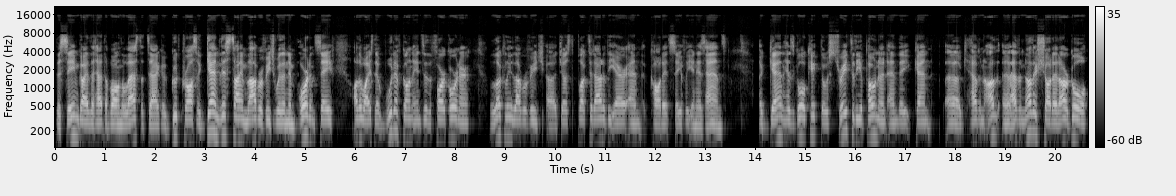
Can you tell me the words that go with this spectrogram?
The same guy that had the ball in the last attack. A good cross again. This time Labrovic with an important save. Otherwise that would have gone into the far corner. Luckily Labrovic uh, just plucked it out of the air and caught it safely in his hands. Again his goal kick goes straight to the opponent and they can uh, have, an uh, have another shot at our goal.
